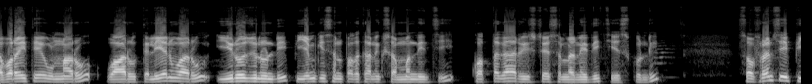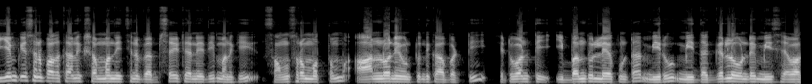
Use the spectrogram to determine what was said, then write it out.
ఎవరైతే ఉన్నారో వారు తెలియని వారు ఈ రోజు నుండి పిఎం కిసాన్ పథకానికి సంబంధించి కొత్తగా రిజిస్ట్రేషన్లు అనేది చేసుకోండి. సో ఫ్రెండ్స్ ఈ పిఎం కిసాన్ పథకానికి సంబంధించిన వెబ్సైట్ అనేది మనకి సంవత్సరం మొత్తం ఆన్లోనే ఉంటుంది కాబట్టి ఎటువంటి ఇబ్బందులు లేకుండా మీరు మీ దగ్గరలో ఉండే మీ సేవా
